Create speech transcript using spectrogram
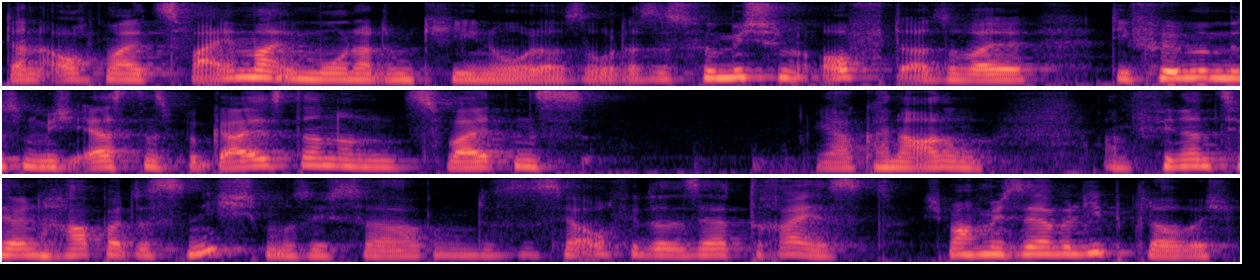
dann auch mal zweimal im Monat im Kino oder so. Das ist für mich schon oft, also weil die Filme müssen mich erstens begeistern und zweitens, ja, keine Ahnung, am finanziellen hapert es nicht, muss ich sagen. Das ist ja auch wieder sehr dreist. Ich mache mich sehr beliebt, glaube ich.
